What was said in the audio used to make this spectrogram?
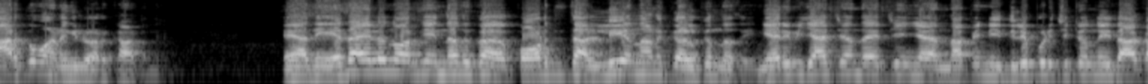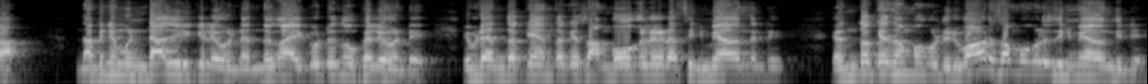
ആർക്ക് വേണമെങ്കിലും ഇറക്കാട്ടെന്ന്. ഏഹ് അത് ഏതായാലും എന്ന് പറഞ്ഞാൽ ഇന്നത് കോടതി തള്ളി എന്നാണ് കേൾക്കുന്നത്. ഇങ്ങനെ വിചാരിച്ചത് എന്താ വെച്ച് കഴിഞ്ഞാൽ എന്നാൽ പിന്നെ ഇതിൽ പിടിച്ചിട്ടൊന്നും ഇതാക്കാം. എന്നാ പിന്നെ മിണ്ടാതിരിക്കലോ ഉണ്ട് എന്തെങ്കിലും ആയിക്കോട്ടെ നോക്കലോ ഉണ്ട് ഇവിടെ എന്തൊക്കെ എന്തൊക്കെ സംഭവങ്ങൾ ഇവിടെ സിനിമയാകുന്നുണ്ട്. എന്തൊക്കെ സംഭവങ്ങൾ ഒരുപാട് സംഭവങ്ങൾ സിനിമയാകുന്നില്ലേ?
